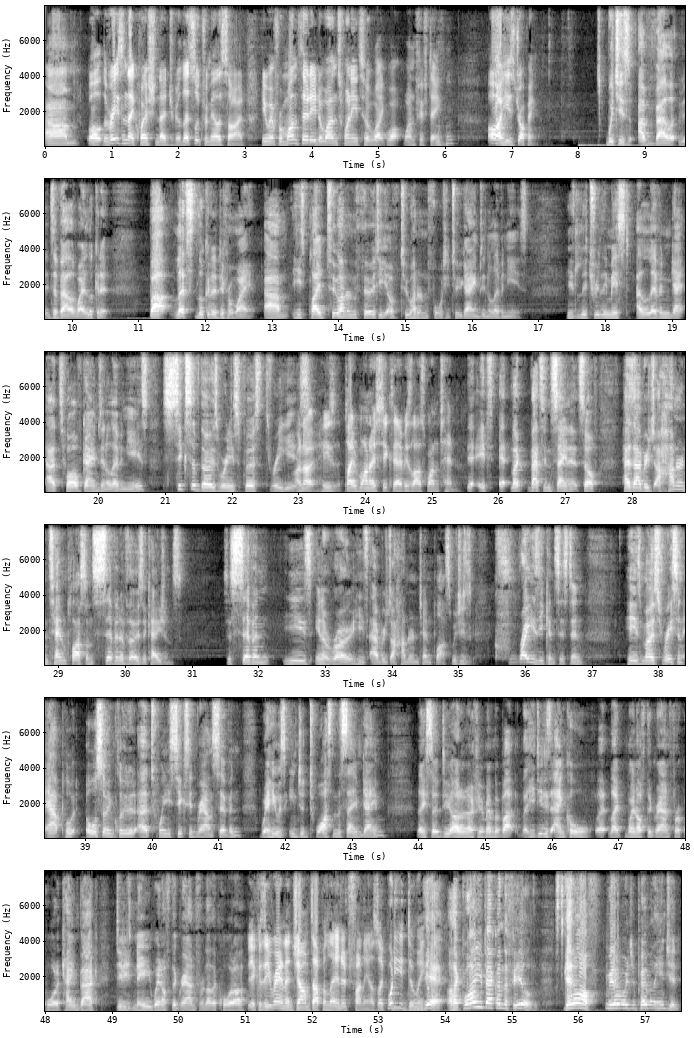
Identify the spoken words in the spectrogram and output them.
Um, Well, the reason they questioned Dangerfield, let's look from the other side. He went from 130 to 120 to like what 115. Mm-hmm. Oh, he's dropping. which is a valid it's a valid way to look at it. But let's look at it a different way. Um, he's played 230 of 242 games in 11 years. He's literally missed 11 ga- uh, 12 games in 11 years. Six of those were in his first three years. I know he's played 106 out of his last 110. Yeah, It's eh, like that's insane in itself. Has averaged 110 plus on seven of those occasions. So seven years in a row, he's averaged 110 plus, which is crazy consistent. His most recent output also included a 26 in round seven, where he was injured twice in the same game. They so do I don't know if you remember, but he did his ankle, uh, like went off the ground for a quarter, came back, did his knee, went off the ground for another quarter. Yeah, because he ran and jumped up and landed funny. I was like, what are you doing? Yeah, like why are you back on the field? Just get off. We don't want you permanently injured.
